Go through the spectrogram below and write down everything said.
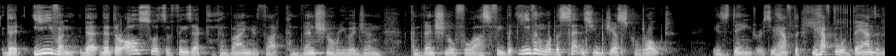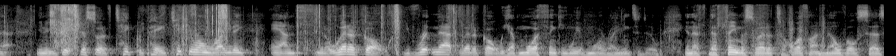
that even, that, that there are all sorts of things that can combine your thought, conventional religion, conventional philosophy, but even with the sentence you just wrote is dangerous. You have to, you have to abandon that. You know, you just, just sort of take the page, take your own writing, and you know, let it go. You've written that, let it go. We have more thinking, we have more writing to do. And that, that famous letter to Hawthorne, Melville says,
